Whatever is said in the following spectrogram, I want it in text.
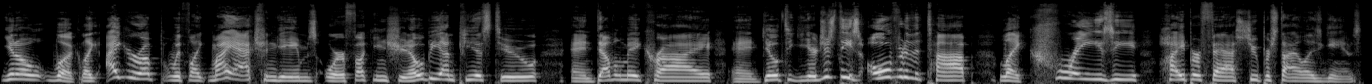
you know, look, like I grew up with like my action games were fucking Shinobi on PS2 and Devil May Cry and Guilty Gear, just these over the top, like crazy, hyper fast, super stylized games.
